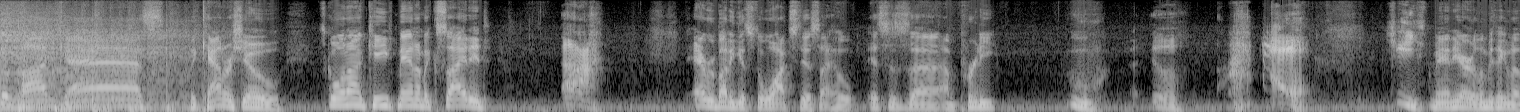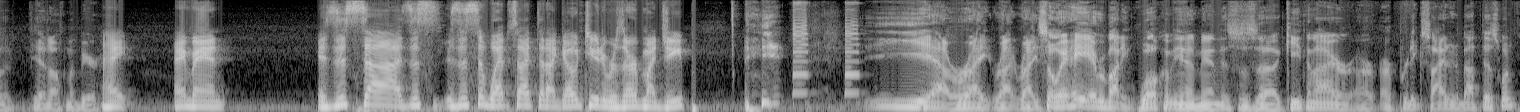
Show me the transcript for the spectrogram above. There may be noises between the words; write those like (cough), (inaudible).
The podcast, the Counter Show. What's going on, Keith? Man, I'm excited. Ah, everybody gets to watch this. I hope this is. Uh, I'm pretty. Ooh, ugh. Ah, ah. Jeez, man. Here, let me take another hit off my beer. Hey, hey, man. Is this uh, is this is this a website that I go to to reserve my Jeep? (laughs) Yeah, right, right, right. So, hey, everybody, welcome in, man. This is uh, Keith and I are, are, are pretty excited about this one.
